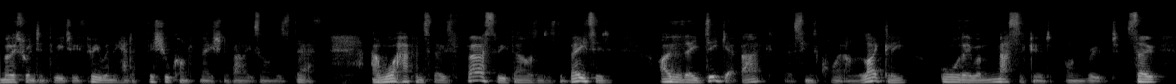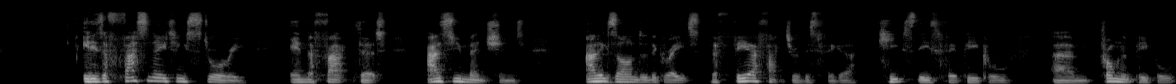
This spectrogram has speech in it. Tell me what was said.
Most went in 323 when they had official confirmation of Alexander's death. And what happened to those first 3,000 is debated. Either they did get back, that seems quite unlikely, or they were massacred en route. So it is a fascinating story in the fact that, as you mentioned, Alexander the Great, the fear factor of this figure keeps these people, um, prominent people,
